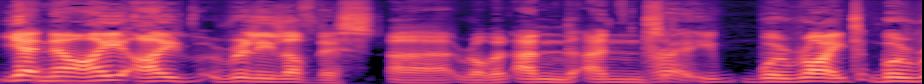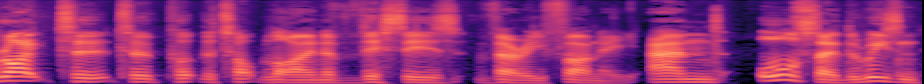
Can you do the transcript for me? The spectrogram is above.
Yeah, no, I, I really love this, uh, Robert, and and Right. we're right we're right to to put the top line of this is very funny, and also the reason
